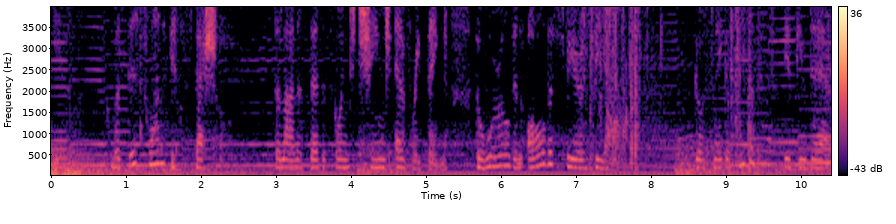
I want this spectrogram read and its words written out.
Yes. But this one is special. Delilah says it's going to change everything. The world and all the spheres beyond. Go sneak a peek of it, if you dare.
